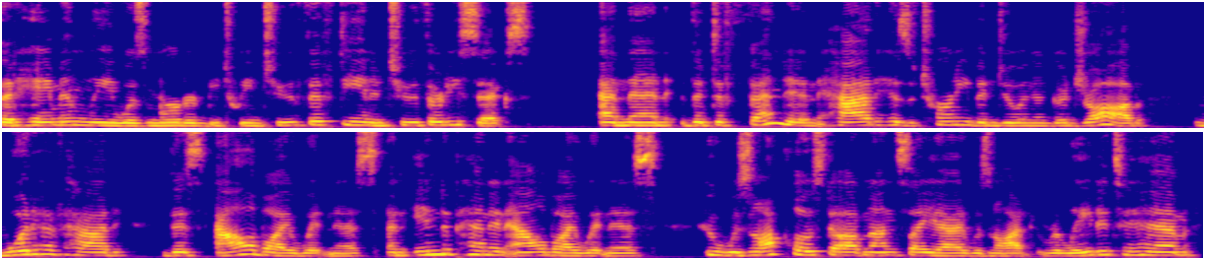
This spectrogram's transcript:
that Hae Min Lee was murdered between 215 and 236, and then the defendant, had his attorney been doing a good job, would have had this alibi witness, an independent alibi witness who was not close to Adnan Syed, was not related to him,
